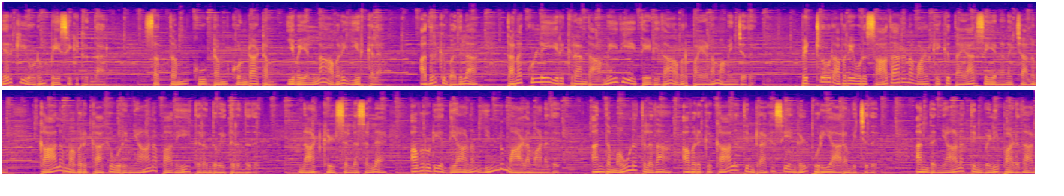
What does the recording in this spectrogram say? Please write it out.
இயற்கையோடும் பேசிக்கிட்டு இருந்தார். சத்தம் கூட்டம் கொண்டாட்டம் இவையெல்லாம் அவரை ஈர்க்கல. அதற்கு பதிலா தனக்குள்ளே இருக்கிற அந்த அமைதியை தேடிதான் அவர் பயணம் அமைஞ்சது. பெற்றோர் அவரை ஒரு சாதாரண வாழ்க்கைக்கு தயார் செய்ய நினைச்சாலும் காலம் அவருக்காக ஒரு ஞான பாதையை திறந்து வைத்திருந்தது. நாட்கள் செல்ல செல்ல அவருடைய தியானம் இன்னும் ஆழமானது. அந்த மௌனத்துல தான் அவருக்கு காலத்தின் ரகசியங்கள் புரிய ஆரம்பிச்சது. அந்த ஞானத்தின் வெளிப்பாடுதான்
